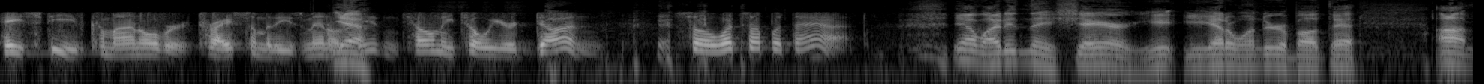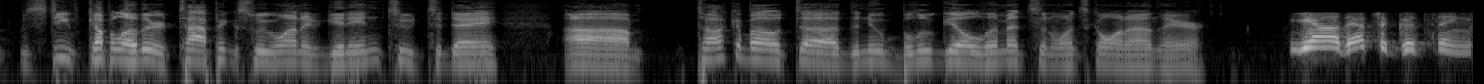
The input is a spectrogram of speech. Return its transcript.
"Hey, Steve, come on over, try some of these minnows." Yeah. They didn't tell me till we were done. so what's up with that? Yeah, why didn't they share? You you got to wonder about that. Um, Steve, a couple other topics we wanted to get into today. Um, talk about uh, the new bluegill limits and what's going on there. Yeah, that's a good thing,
